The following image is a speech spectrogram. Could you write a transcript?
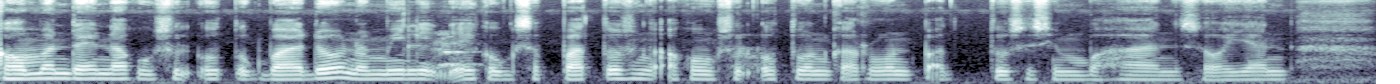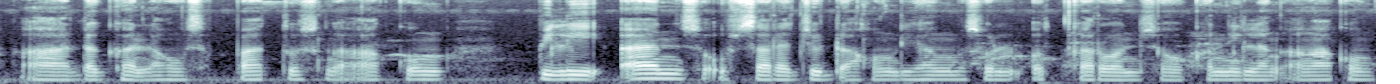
Kahuman day na akong sulot og bado, namili day kog sapatos nga akong suluton karon paadto sa simbahan. So yan ah, daghan akong sapatos nga akong pilian. So usa ra jud akong dihang masulot karon. So kanilang ang akong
